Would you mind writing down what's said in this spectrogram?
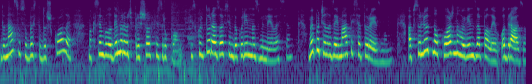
До нас особисто до школи Максим Володимирович прийшов фізруком. Фізкультура зовсім докорінно змінилася. Ми почали займатися туризмом. Абсолютно кожного він запалив одразу.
